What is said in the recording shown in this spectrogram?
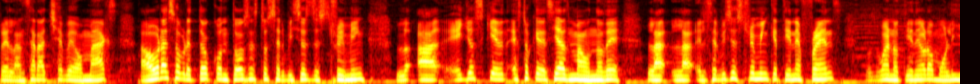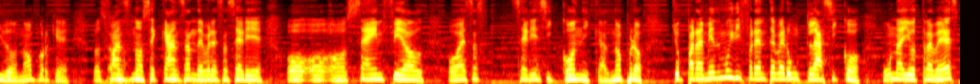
relanzar HBO Max. Ahora, sobre todo con todos estos servicios de streaming, lo- ah, ellos quieren, esto que decías, Mau, ¿no? De la- la- el servicio de streaming que tiene Friends, pues bueno, tiene oro molido, ¿no? Porque los fans no se cansan de ver esa serie o, o, o Seinfeld o esas series icónicas, ¿no? Pero yo para mí es muy diferente ver un clásico una y otra vez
